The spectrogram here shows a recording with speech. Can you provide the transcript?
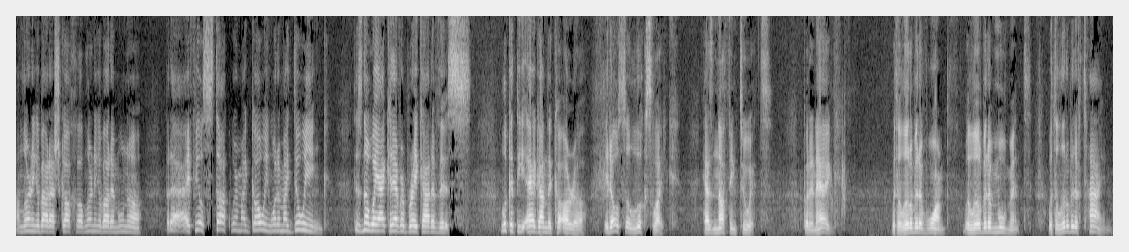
I'm learning about Ashkacha, I'm learning about Emunah. But I feel stuck. Where am I going? What am I doing? There's no way I could ever break out of this. Look at the egg on the ka'ara. It also looks like has nothing to it. But an egg with a little bit of warmth, with a little bit of movement, with a little bit of time,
